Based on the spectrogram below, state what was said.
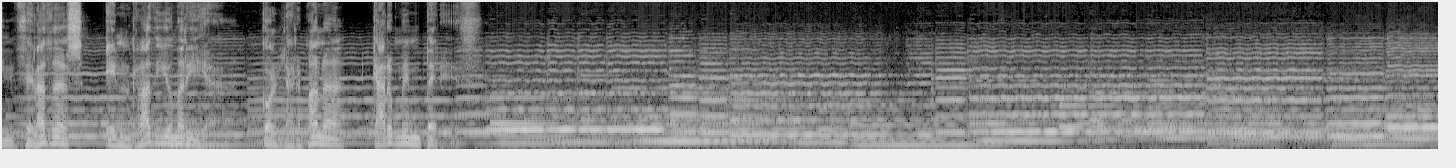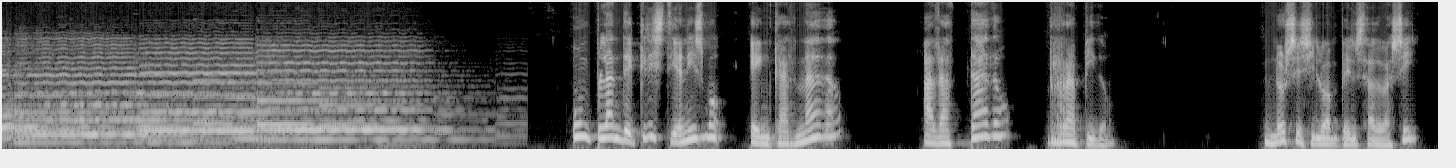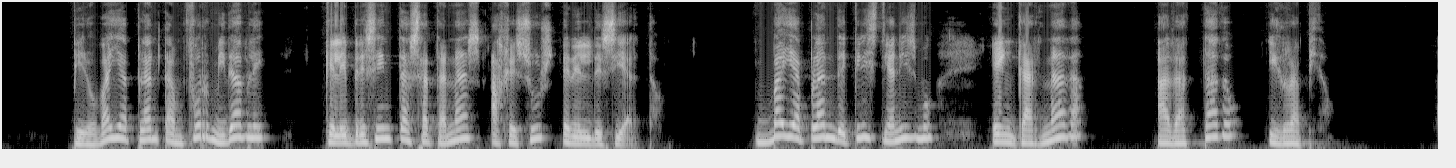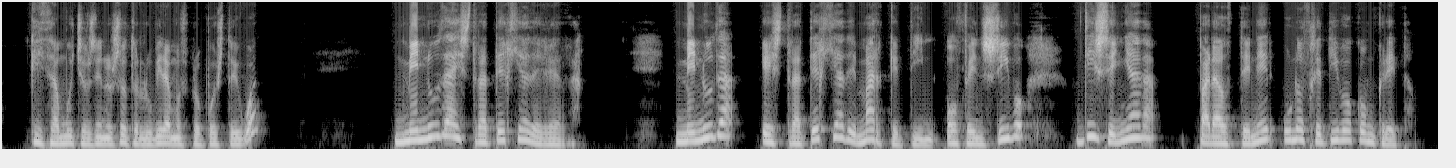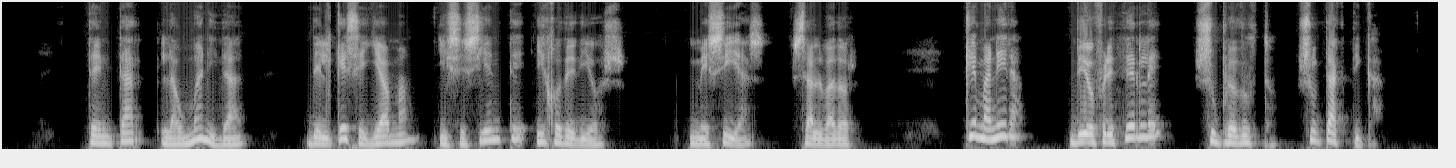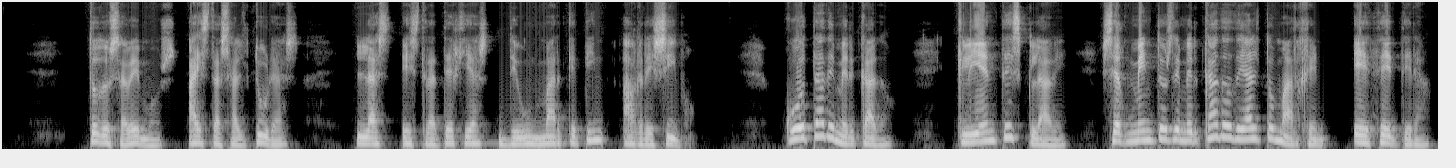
Pinceladas en Radio María con la hermana Carmen Pérez. Un plan de cristianismo encarnado, adaptado, rápido. No sé si lo han pensado así, pero vaya plan tan formidable que le presenta Satanás a Jesús en el desierto. Vaya plan de cristianismo encarnada, adaptado y rápido. Quizá muchos de nosotros lo hubiéramos propuesto igual. Menuda estrategia de guerra. Menuda estrategia de marketing ofensivo diseñada para obtener un objetivo concreto tentar la humanidad del que se llama y se siente Hijo de Dios, Mesías, Salvador. ¿Qué manera de ofrecerle su producto, su táctica? Todos sabemos, a estas alturas, las estrategias de un marketing agresivo. Cuota de mercado, clientes clave, segmentos de mercado de alto margen, etc.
